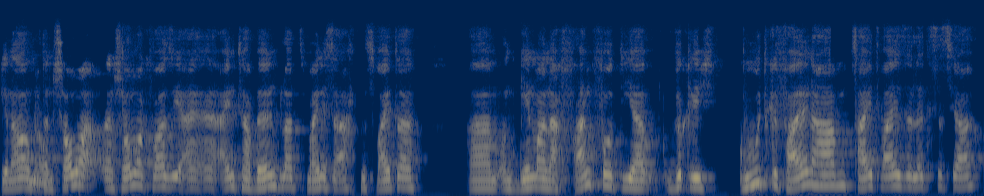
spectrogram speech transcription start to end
Genau, Genau. dann schauen wir, dann schauen wir quasi ein- einen Tabellenplatz meines Erachtens weiter ähm, und gehen mal nach Frankfurt, die ja wirklich gut gefallen haben, zeitweise letztes Jahr.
